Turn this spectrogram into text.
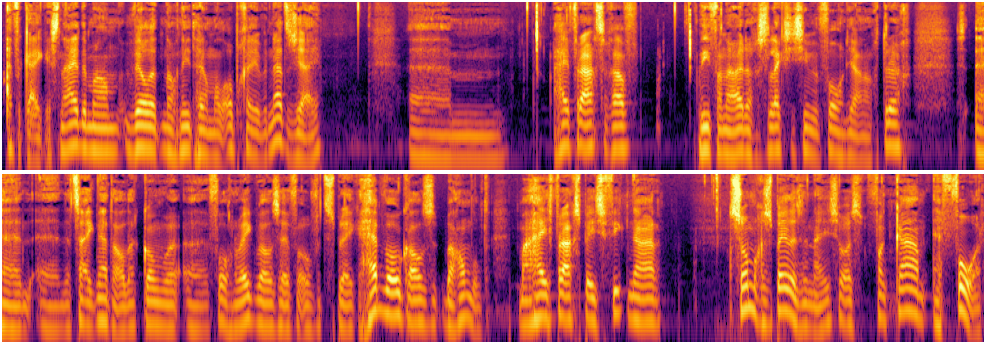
Even kijken, Snijderman wil het nog niet helemaal opgeven, net als jij. Um, hij vraagt zich af, wie van de huidige selectie zien we volgend jaar nog terug? Uh, dat zei ik net al, daar komen we uh, volgende week wel eens even over te spreken. Hebben we ook al eens behandeld. Maar hij vraagt specifiek naar sommige spelers nee, zoals Van Kaam en Voor.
